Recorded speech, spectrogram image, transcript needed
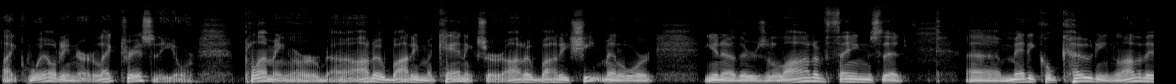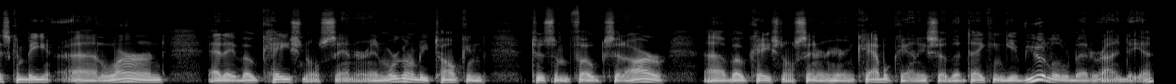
like welding or electricity or plumbing or uh, auto body mechanics or auto body sheet metal work. You know, there's a lot of things that uh, medical coding, a lot of this can be uh, learned at a vocational center. And we're going to be talking to some folks at our uh, vocational center here in Cabell County so that they can give you a little better idea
